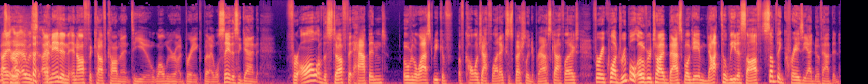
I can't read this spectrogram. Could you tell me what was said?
I. I, I was I made an, an off the cuff comment to you while we were on break, but I will say this again. For all of the stuff that happened over the last week of, of college athletics, especially Nebraska athletics, for a quadruple overtime basketball game not to lead us off, something crazy had to have happened.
